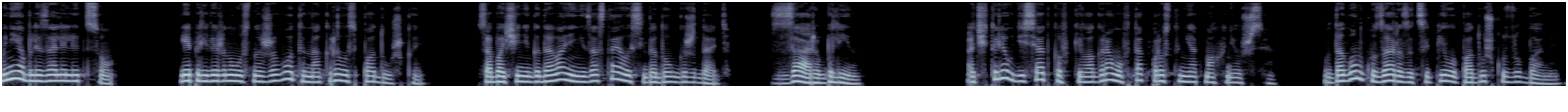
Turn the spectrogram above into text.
Мне облизали лицо. Я перевернулась на живот и накрылась подушкой. Собачье негодование не заставило себя долго ждать. Зара, блин! От четырех десятков килограммов так просто не отмахнешься. Вдогонку Зара зацепила подушку зубами.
